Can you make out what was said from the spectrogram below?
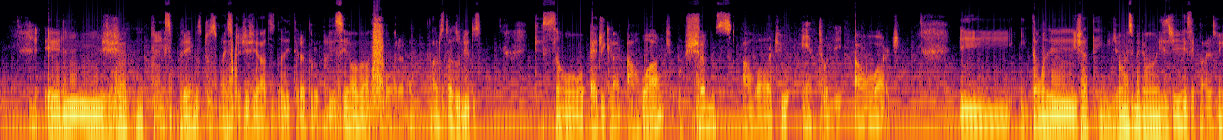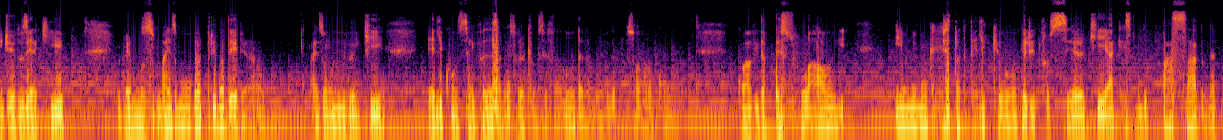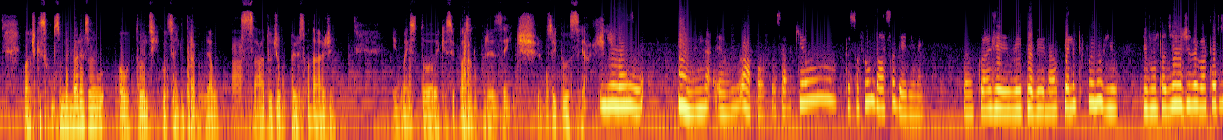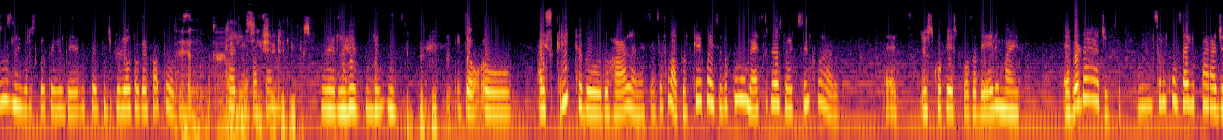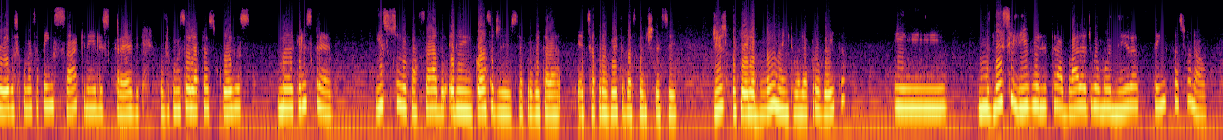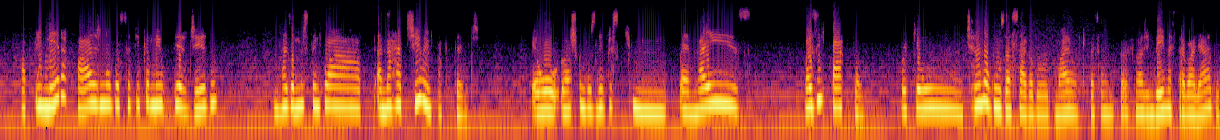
Ele já tem três prêmios dos mais prestigiados da literatura policial lá fora, né? Lá nos Estados Unidos. Que são o Edgar Award, o Chamus Award e o Anthony Award. E então ele já tem milhões e milhões de exemplares vendidos e aqui vemos mais uma obra-prima dele, né? Mais um livro em que ele consegue fazer essa mistura que você falou da vida profissional com, com a vida pessoal e, e uma marca registrada dele, que eu acredito ser que é a questão do passado, né? Eu acho que são um dos melhores autores que conseguem trabalhar o passado de um personagem em uma história que se passa no presente. Não sei o que você acha. Eu. Eu ah, pô, você sabe que eu, que eu sou fãzaça dele, né? Então, quando ele veio pra ver na pena que foi no Rio. Minha vontade é de levar todos os livros que eu tenho dele foi pedir pra ele autografar todos. É, Tadinho, sim, cheio de livros. Ele é bem isso. então, o, a escrita do, do Harlan é sensacional, tanto que ele é conhecido como o mestre das noites em claro. É, desculpe a esposa dele, mas é verdade. Você não consegue parar de ler, você começa a pensar que nem ele escreve, você começa a olhar para as coisas no que ele escreve. Isso sobre o passado, ele gosta de se aproveitar, ele se aproveita bastante desse disso, porque ele é bom, né? Então ele aproveita. E nesse livro ele trabalha de uma maneira sensacional. A primeira página você fica meio perdido, mas ao mesmo tempo a, a narrativa é impactante eu, eu acho que um dos livros que é, mais, mais impactam. Porque um, tirando alguns da saga do, do Myron, que vai ser um personagem bem mais trabalhado,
